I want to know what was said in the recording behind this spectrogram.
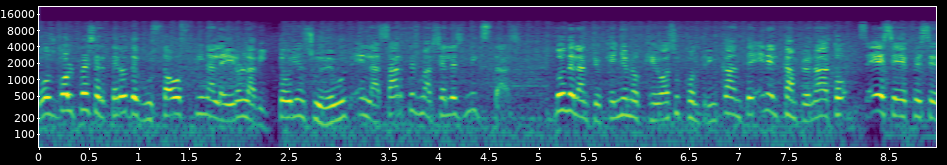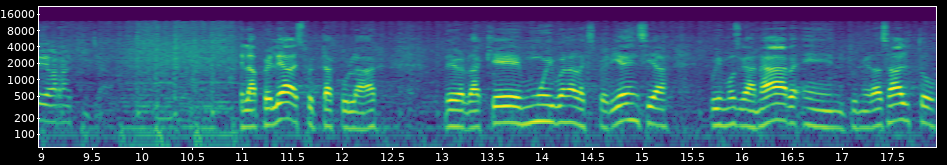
Dos golpes certeros de Gustavo Espina le dieron la victoria en su debut en las artes marciales mixtas, donde el antioqueño noqueó a su contrincante en el campeonato CSFC de Barranquilla. La pelea espectacular, de verdad que muy buena la experiencia, pudimos ganar en el primer asalto,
